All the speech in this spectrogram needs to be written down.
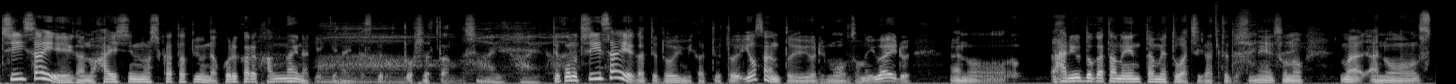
小さい映画の配信の仕方というのはこれから考えなきゃいけないんですけど、とおっしゃったんですよね。はいはいで、この小さい映画ってどういう意味かというと、予算というよりも、そのいわゆる、あの、ハリウッド型のエンタメとは違ってですね、その、まあ、あの、す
